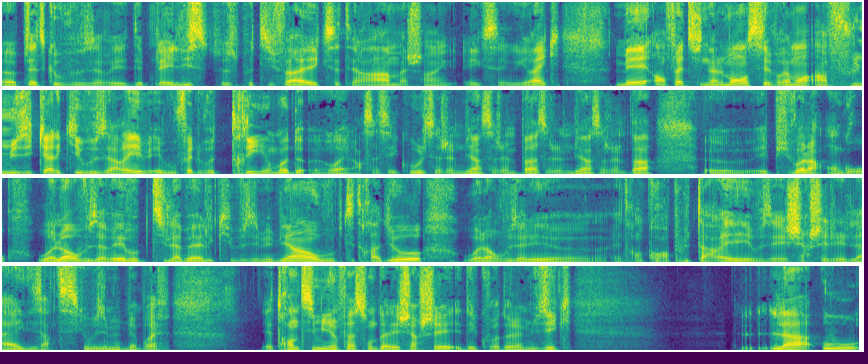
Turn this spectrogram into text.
Euh, peut-être que vous avez des playlists de Spotify, etc., machin, Y. Mais en fait, finalement, c'est vraiment un flux musical qui vous arrive et vous faites votre tri en mode euh, ouais, alors ça c'est cool, ça j'aime bien, ça j'aime pas, ça j'aime bien, ça j'aime pas. Euh, et puis voilà, en gros. Ou alors vous avez vos petits labels qui vous aimez bien, ou vos petites radios, ou alors vous allez être encore plus taré et vous allez chercher les likes des artistes que vous aimez bien. Bref, il y a 36 millions de façons d'aller chercher et découvrir de la musique. Là où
